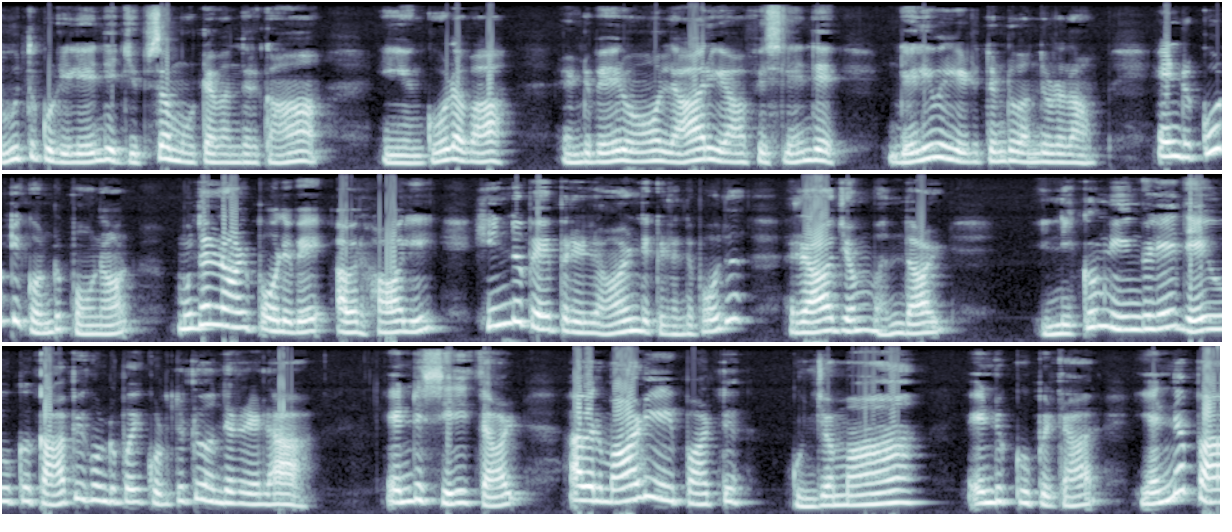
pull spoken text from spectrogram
தூத்துக்குடியிலேருந்து ஜிப்சம் மூட்டை வந்திருக்கான். நீ என் கூட வா. ரெண்டு பேரும் லாரி ஆஃபீஸ்லேருந்து டெலிவரி எடுத்துட்டு வந்துடலாம். என்று கூட்டிக் கொண்டு போனான். முதல் நாள் போலவே அவர் ஹாலில் ஹிந்து பேப்பரில் ஆழ்ந்து கிடந்தபோது ராஜம் வந்தாள். இன்னைக்கும் நீங்களே தேவுக்கு காப்பி கொண்டு போய் கொடுத்துட்டு வந்துடுறீளா என்று சிரித்தாள். அவர் மாடியை பார்த்து குஞ்சம்மா என்று கூப்பிட்டார். என்னப்பா?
